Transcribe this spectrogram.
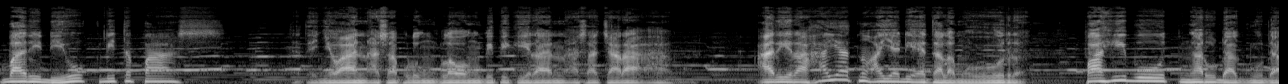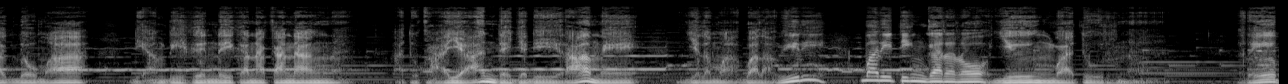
bari diuk ditepas nyawan asa pulungblong di pikiran asa caraan. Arira hayat nu aya dieta lemur pahibut ngarudag-mudag doma diambil gede karena kandang atau keayaan deh jadi rame jelemah balawiri bari tinggarro jeung baturna. Rep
